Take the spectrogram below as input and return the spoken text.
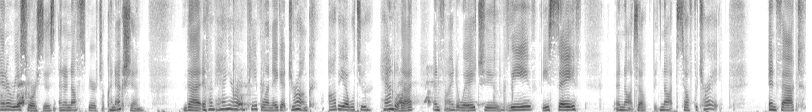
inner resources and enough spiritual connection that if I'm hanging around people and they get drunk, I'll be able to handle that and find a way to leave, be safe, and not self not self betray. In fact,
